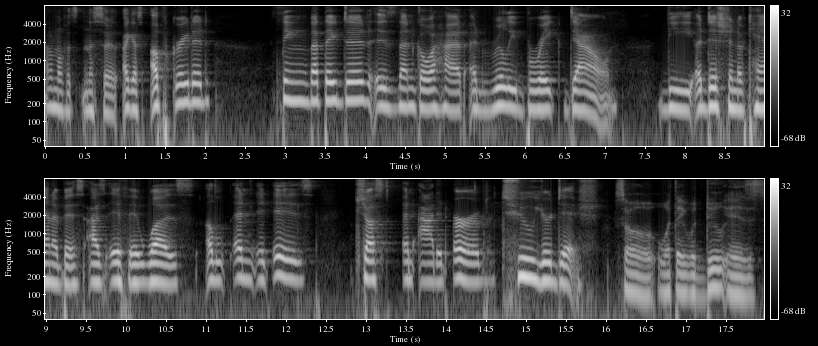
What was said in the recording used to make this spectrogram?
I don't know if it's necessarily, I guess upgraded thing that they did is then go ahead and really break down the addition of cannabis as if it was a, and it is just an added herb to your dish. So what they would do is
